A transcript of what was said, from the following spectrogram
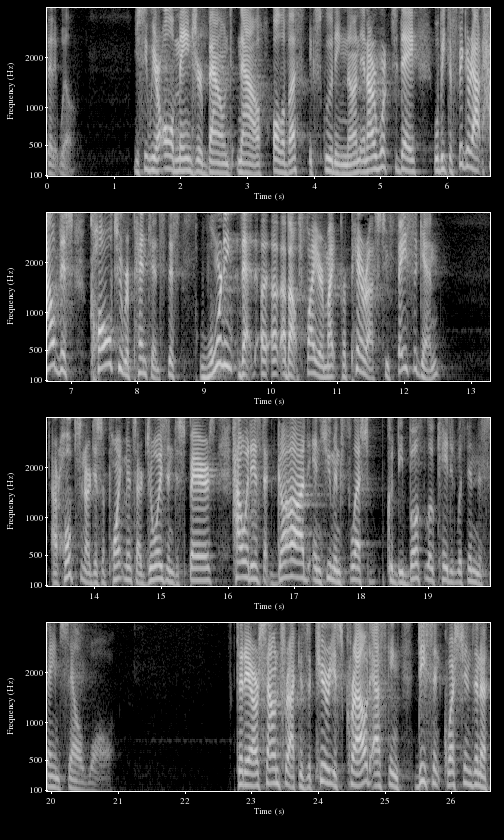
that it will. You see, we are all manger bound now, all of us, excluding none. And our work today will be to figure out how this call to repentance, this warning that, uh, uh, about fire, might prepare us to face again our hopes and our disappointments, our joys and despairs, how it is that God and human flesh could be both located within the same cell wall. Today, our soundtrack is a curious crowd asking decent questions in a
